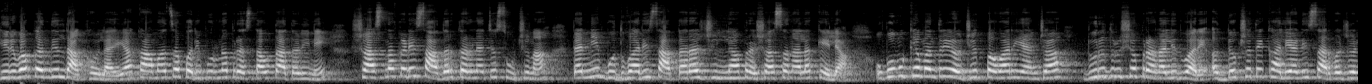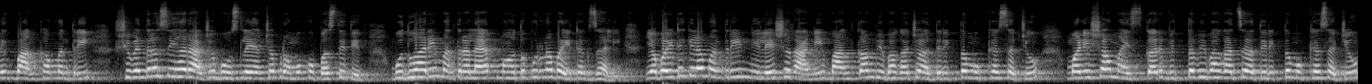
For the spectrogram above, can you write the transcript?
हिरवा कंदील दाखवलाय. या कामाचा परिपूर्ण प्रस्ताव तातडीने शासनाकडे सादर करण्याच्या सूचना त्यांनी बुधवारी सातारा जिल्हा प्रशासनाला केल्या. उपमुख्यमंत्री अजित पवार यांच्या दूरदृश्य प्रणालीद्वारे अध्यक्षतेखाली आणि सार्वजनिक बांधकाम मंत्री शिवेंद्रसिंह राजे भोसले यांच्या प्रमुख उपस्थितीत बुधवारी मंत्रालयात महत्त्वपूर्ण बैठक झाली. या बैठकीला मंत्री निलेश राणे बांधकाम विभागाचे अतिरिक्त मुख्य सचिव मनीषा म्हैसकर वित्त विभागाचे अतिरिक्त मुख्य सचिव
